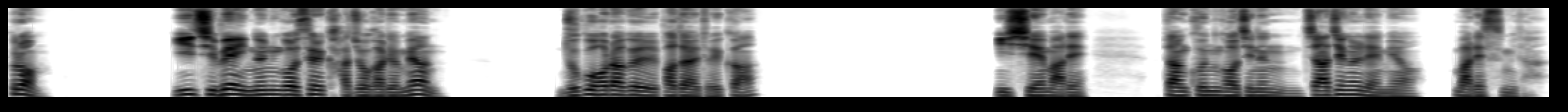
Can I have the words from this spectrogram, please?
그럼 이 집에 있는 것을 가져가려면 누구 허락을 받아야 될까? 이 씨의 말에 땅꾼 거지는 짜증을 내며 말했습니다.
